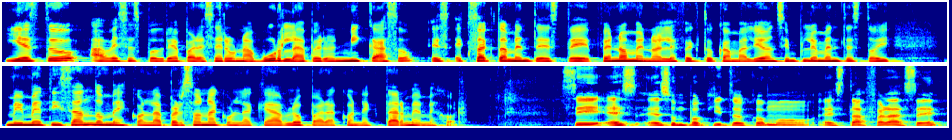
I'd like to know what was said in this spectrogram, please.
Y esto a veces podría parecer una burla, pero en mi caso es exactamente este fenómeno, el efecto camaleón. Simplemente estoy mimetizándome con la persona con la que hablo para conectarme mejor. Sí, es, es un poquito como esta frase,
